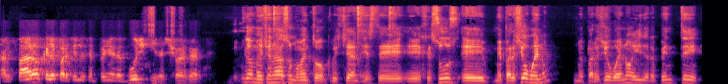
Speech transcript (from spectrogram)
Alfaro. ¿Qué le pareció el desempeño de Bush y de Schoebert? Lo mencionabas un momento, Cristian. Este, eh, Jesús, eh, me pareció bueno, me pareció bueno y de repente,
